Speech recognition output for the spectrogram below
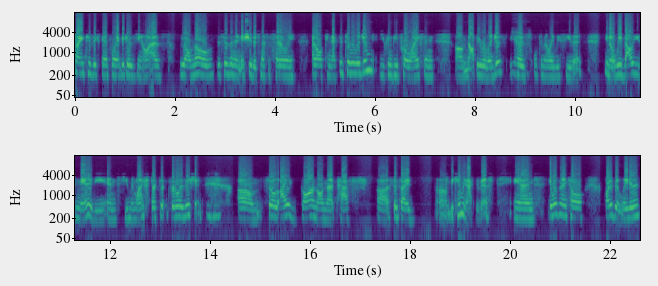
scientific standpoint because you know as we all know this isn't an issue that's necessarily at all connected to religion you can be pro-life and um, not be religious because Yeah. ultimately we see that you know we value humanity and human life starts at fertilization Mhm. um, so I had gone on that path uh, since I um, became an activist, and it wasn't until quite a bit later,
